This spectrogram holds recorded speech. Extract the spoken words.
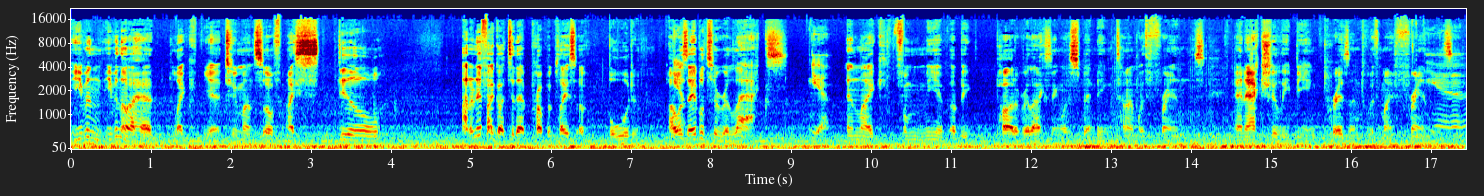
even even though I had like yeah two months off, I still I don't know if I got to that proper place of boredom. I Yeah. was able to relax, yeah and like for me, a, a big part of relaxing was spending time with friends and actually being present with my friends. yeah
